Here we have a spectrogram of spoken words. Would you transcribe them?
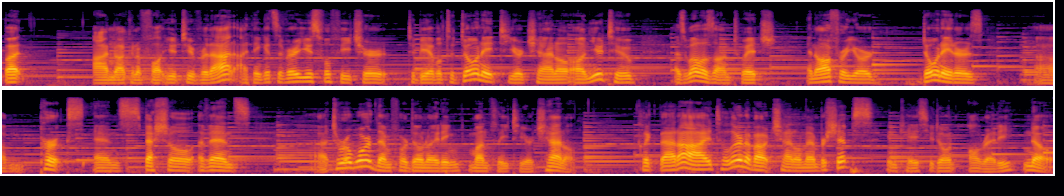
but I'm not going to fault YouTube for that. I think it's a very useful feature to be able to donate to your channel on YouTube as well as on Twitch and offer your donators um, perks and special events uh, to reward them for donating monthly to your channel. Click that eye to learn about channel memberships in case you don't already know.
